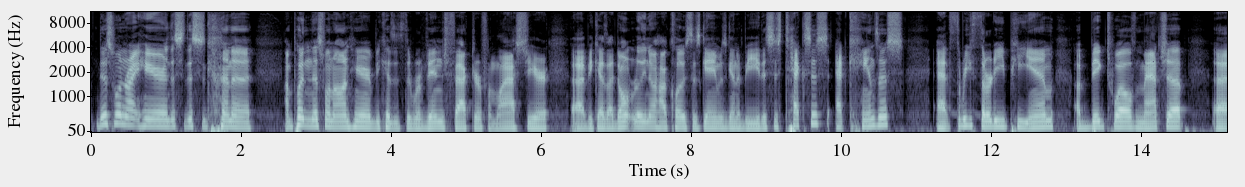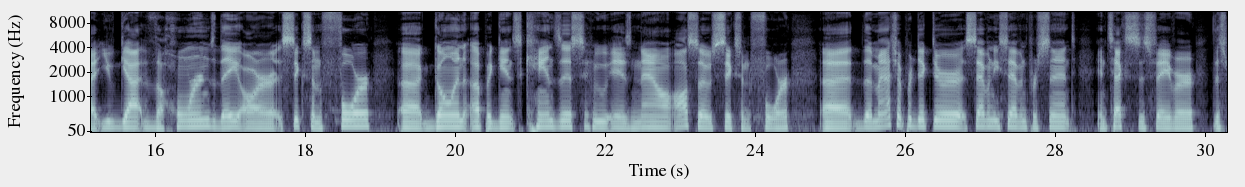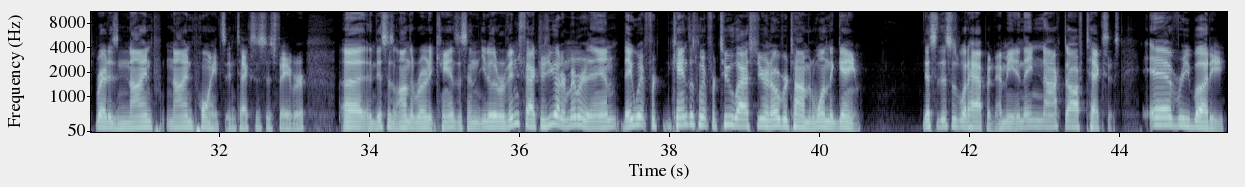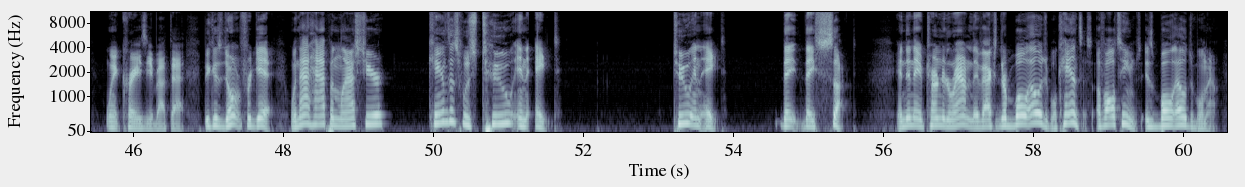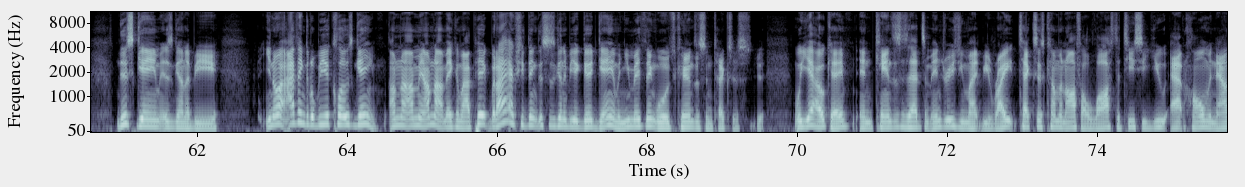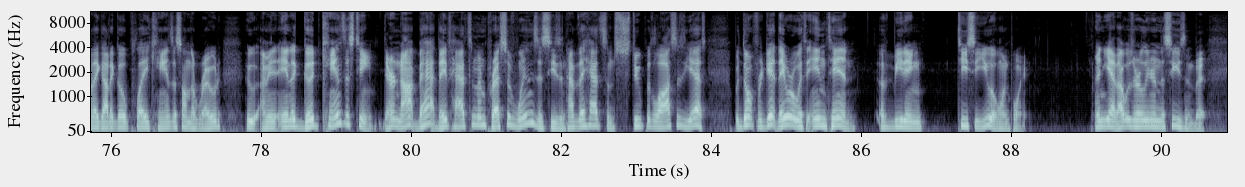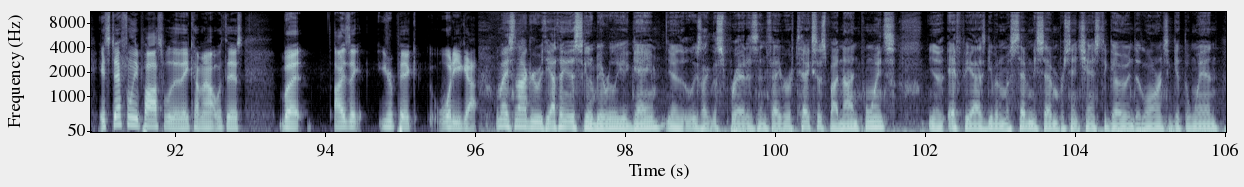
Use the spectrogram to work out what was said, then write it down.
This one right here, this this is kind of I'm putting this one on here because it's the revenge factor from last year. Uh, because I don't really know how close this game is going to be. This is Texas at Kansas at 3:30 p.m. A Big 12 matchup. Uh, you've got the Horns. They are six and four, uh, going up against Kansas, who is now also six and four. Uh, the matchup predictor 77% in Texas's favor. The spread is nine nine points in Texas's favor. Uh, and this is on the road at Kansas. And you know the revenge factors. You got to remember, man. They went for Kansas went for two last year in overtime and won the game. This this is what happened. I mean, and they knocked off Texas. Everybody went crazy about that because don't forget when that happened last year, Kansas was two and eight. Two and eight. They they sucked, and then they've turned it around and they've actually they're bowl eligible. Kansas of all teams is bowl eligible now. This game is gonna be. You know, I think it'll be a close game. I'm not. I mean, I'm not making my pick, but I actually think this is going to be a good game. And you may think, well, it's Kansas and Texas. Well, yeah, okay. And Kansas has had some injuries. You might be right. Texas coming off a loss to TCU at home, and now they got to go play Kansas on the road. Who, I mean, in a good Kansas team, they're not bad. They've had some impressive wins this season. Have they had some stupid losses? Yes, but don't forget they were within ten of beating TCU at one point. And yeah, that was earlier in the season, but it's definitely possible that they come out with this. But Isaac, your pick. What do you got? Well, Mason, I agree with you. I think this is going to be a really good game. You know, it looks like the spread is in favor of Texas by nine points. You know, FPI is giving them a 77% chance to go into Lawrence and get the win.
